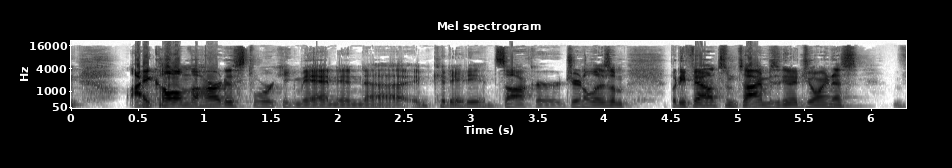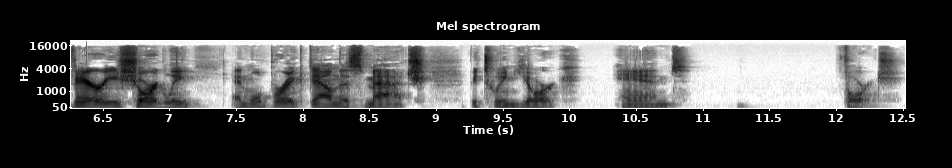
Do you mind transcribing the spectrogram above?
I call him the hardest working man in uh, in Canadian soccer journalism, but he found some time. He's going to join us very shortly, and we'll break down this match between York and Forge.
